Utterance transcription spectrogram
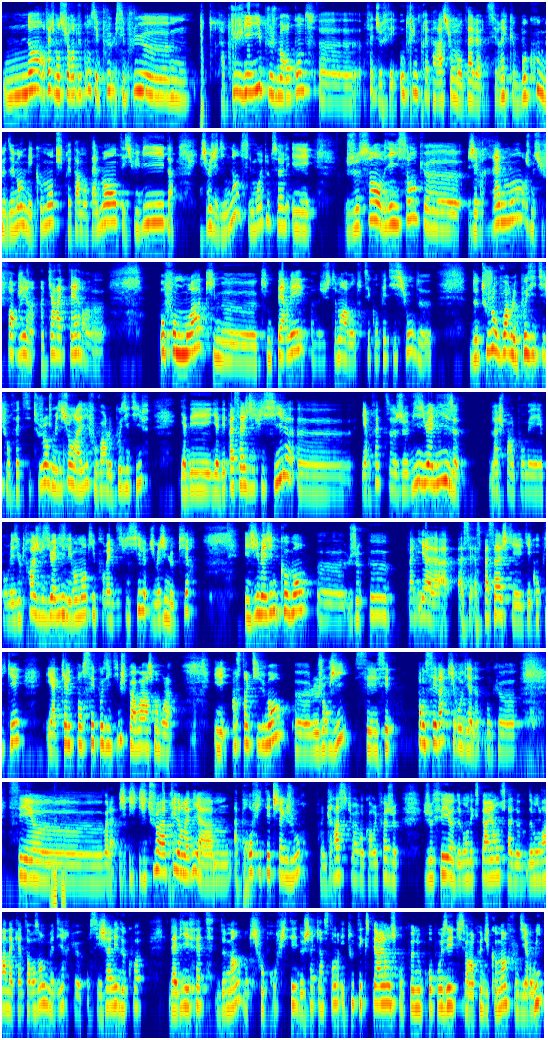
Non, en fait, je m'en suis rendu compte. C'est plus, c'est plus, euh, plus je vieillis, plus je me rends compte. Euh, en fait, je fais aucune préparation mentale. C'est vrai que beaucoup me demandent, mais comment tu prépares mentalement? T'es suivi? À chaque fois, j'ai dit non, c'est moi toute seule. Et je sens en vieillissant que j'ai vraiment, je me suis forgé un, un caractère euh, au fond de moi qui me qui me permet euh, justement avant toutes ces compétitions de de toujours voir le positif en fait. C'est toujours je me dis toujours dans la vie il faut voir le positif. Il y a des il y a des passages difficiles euh, et en fait je visualise là je parle pour mes pour mes ultras je visualise les moments qui pourraient être difficiles j'imagine le pire et j'imagine comment euh, je peux pallier à, à, ce, passage qui est, qui est compliqué et à quelle pensée positive je peux avoir à ce moment-là. Et instinctivement, euh, le jour J, c'est ces pensées-là qui reviennent. Donc euh, c'est euh, voilà, j'ai toujours appris dans la vie à, à profiter de chaque jour. Grâce, tu vois, encore une fois, je, je fais euh, de mon expérience là, de, mon drame à 14 ans, me dire que on sait jamais de quoi la vie est faite demain, donc il faut profiter de chaque instant et toute expérience qu'on peut nous proposer qui soit un peu du commun, faut dire oui,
